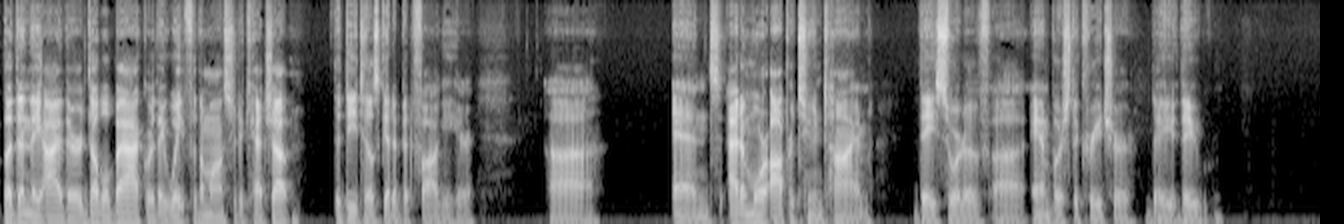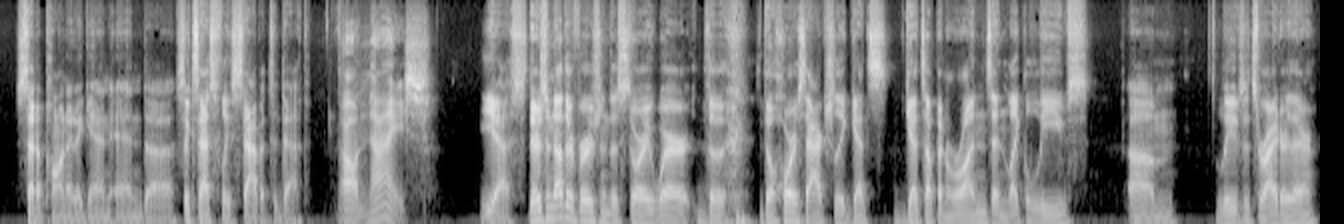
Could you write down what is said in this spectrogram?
but then they either double back or they wait for the monster to catch up. The details get a bit foggy here. Uh, and at a more opportune time, they sort of uh, ambush the creature. They they set upon it again and uh, successfully stab it to death. Oh, nice. Yes, there's another version of the story where the the horse actually gets gets up and runs and like leaves um, leaves its rider there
